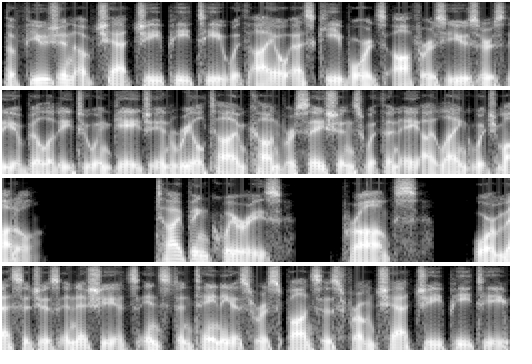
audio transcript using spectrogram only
The fusion of ChatGPT with iOS keyboards offers users the ability to engage in real time conversations with an AI language model. Typing queries, prompts, or messages initiates instantaneous responses from ChatGPT,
